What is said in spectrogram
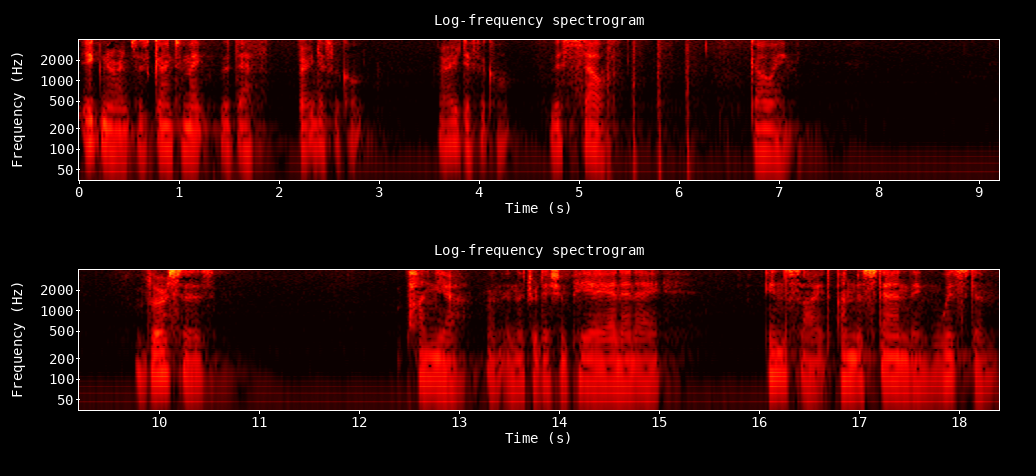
ignorance is going to make the death very difficult. Very difficult. This self going versus panya in the tradition, P A N N A, insight, understanding, wisdom.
